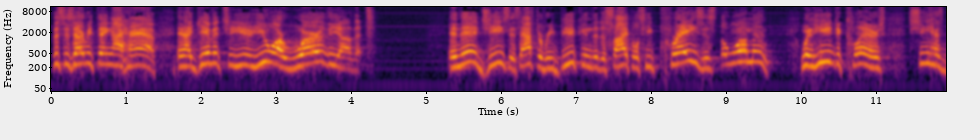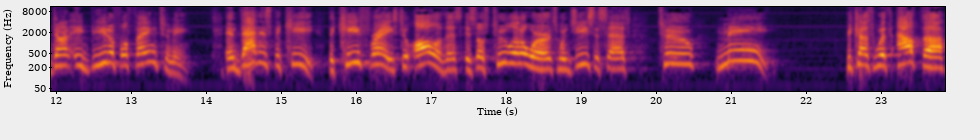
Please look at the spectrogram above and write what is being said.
This is everything I have, and I give it to you. You are worthy of it. And then Jesus, after rebuking the disciples, he praises the woman when he declares She has done a beautiful thing to me. And that is the key. The key phrase to all of this is those two little words when Jesus says, to me. Because without the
